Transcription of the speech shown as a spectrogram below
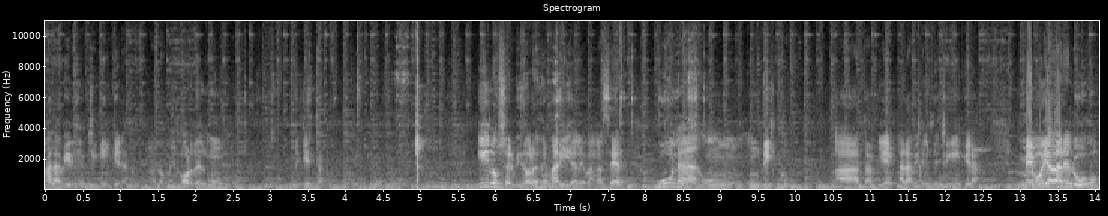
a la Virgen Chiquinquirá, a lo mejor del mundo. Aquí está. Y los servidores de María le van a hacer una, un, disco también a la Virgen de Chiquinquirá. Me voy a dar el lujo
